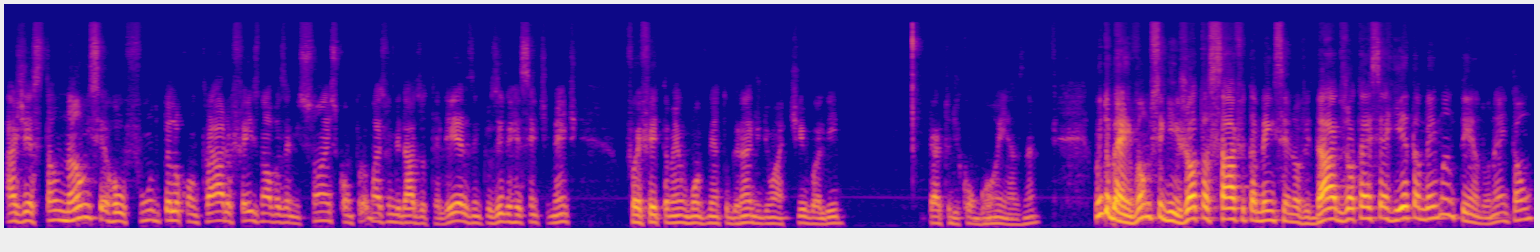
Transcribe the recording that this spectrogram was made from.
a gestão não encerrou o fundo, pelo contrário, fez novas emissões, comprou mais unidades hoteleiras, inclusive recentemente foi feito também um movimento grande de um ativo ali perto de Congonhas, né? Muito bem, vamos seguir. JSAF também sem novidades, JSRE também mantendo, né? Então,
